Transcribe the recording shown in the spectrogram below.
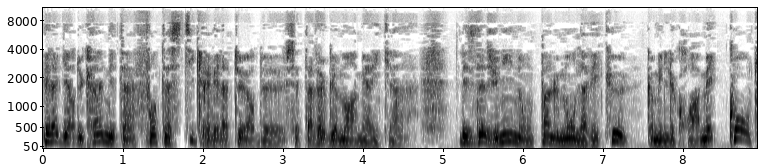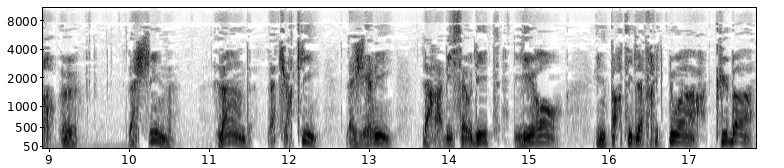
Et la guerre d'Ukraine est un fantastique révélateur de cet aveuglement américain. Les États-Unis n'ont pas le monde avec eux, comme ils le croient, mais contre eux. La Chine, l'Inde, la Turquie, l'Algérie, l'Arabie saoudite, l'Iran, une partie de l'Afrique noire, Cuba,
